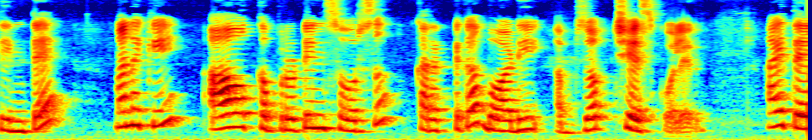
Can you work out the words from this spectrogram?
తింటే మనకి ఆ ఒక్క ప్రోటీన్ సోర్స్ కరెక్ట్గా బాడీ అబ్జర్బ్ చేసుకోలేదు. అయితే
